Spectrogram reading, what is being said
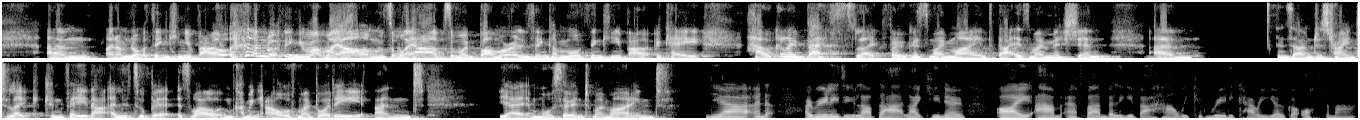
Um, and I'm not thinking about I'm not thinking about my arms or my abs or my bum or anything. I'm more thinking about okay, how can I best like focus my mind? That is my mission. Um, and so I'm just trying to like convey that a little bit as well. I'm coming out of my body and yeah, more so into my mind. Yeah, and I really do love that. Like, you know, I am a firm believer how we can really carry yoga off the mat.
